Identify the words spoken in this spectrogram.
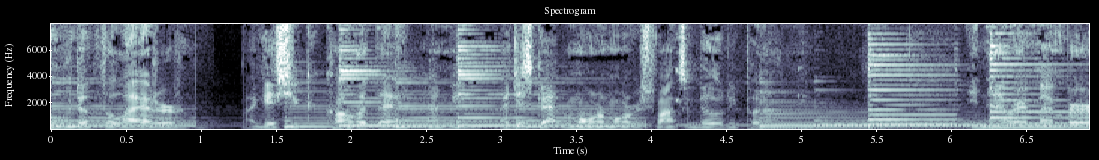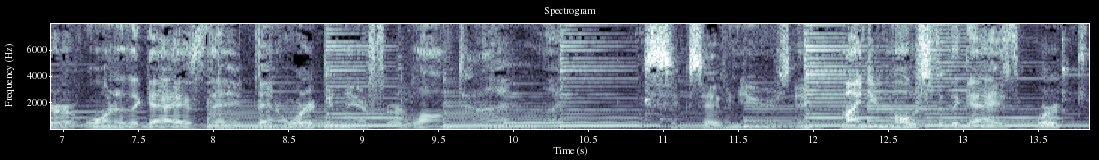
moved up the ladder, I guess you could call it that. I mean, I just got more and more responsibility put on me. And I remember one of the guys that had been working there for a long time, like six, seven years. And mind you, most of the guys that worked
